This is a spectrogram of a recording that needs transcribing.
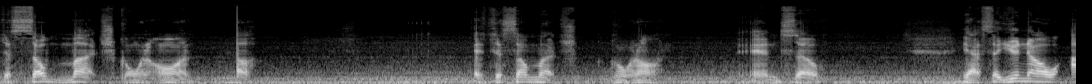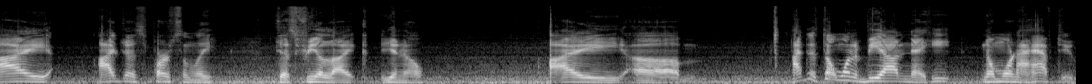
Just so much going on. Uh, it's just so much going on, and so yeah. So you know, I I just personally just feel like you know I um I just don't want to be out in that heat no more than I have to.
